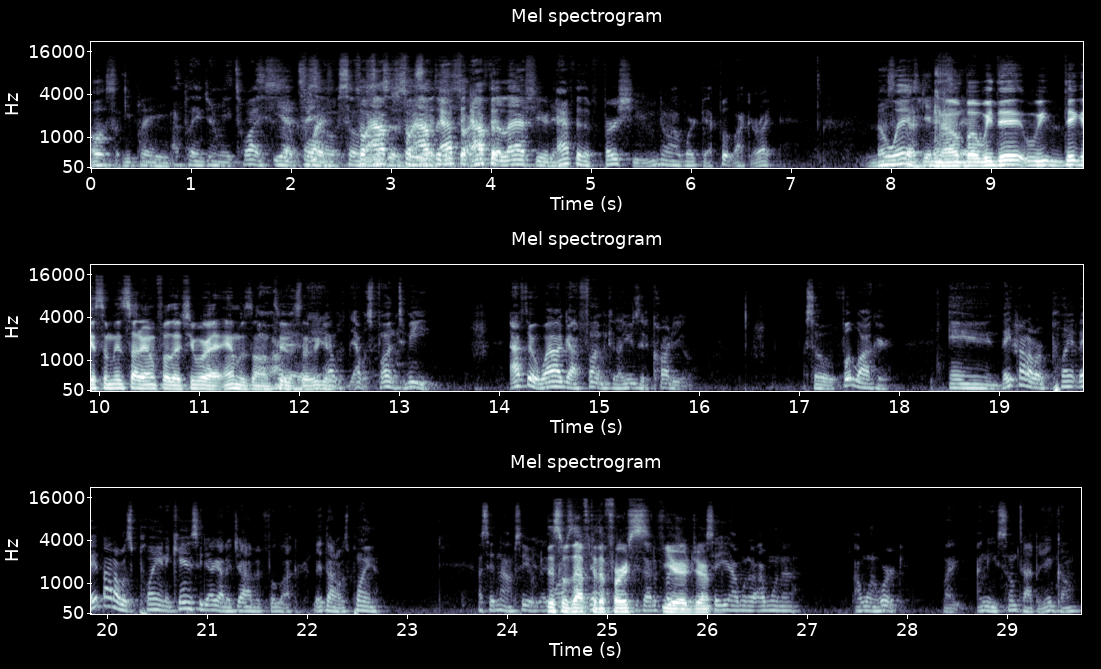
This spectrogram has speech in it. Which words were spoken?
Oh, so you played I played in Germany twice. Yeah, twice. So, So, after, so after, after- so after, after- the last year, then after the first year, you know I worked at Foot Locker, right? No way. let's get into No, but we did we did get some insider info that you were at Amazon Oh, too. yeah, So we that, was, that was fun to me. After a while, it got fun because I used it at cardio. So Foot Locker, and they thought I were playing. They thought I was playing in Kansas City. I got a job at Foot Locker. They thought I was playing. I said, "No, I'm serious." They This was after the first This is after year of I said, "Yeah, I want to. I want to. I want to work. Like I need some type of income.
